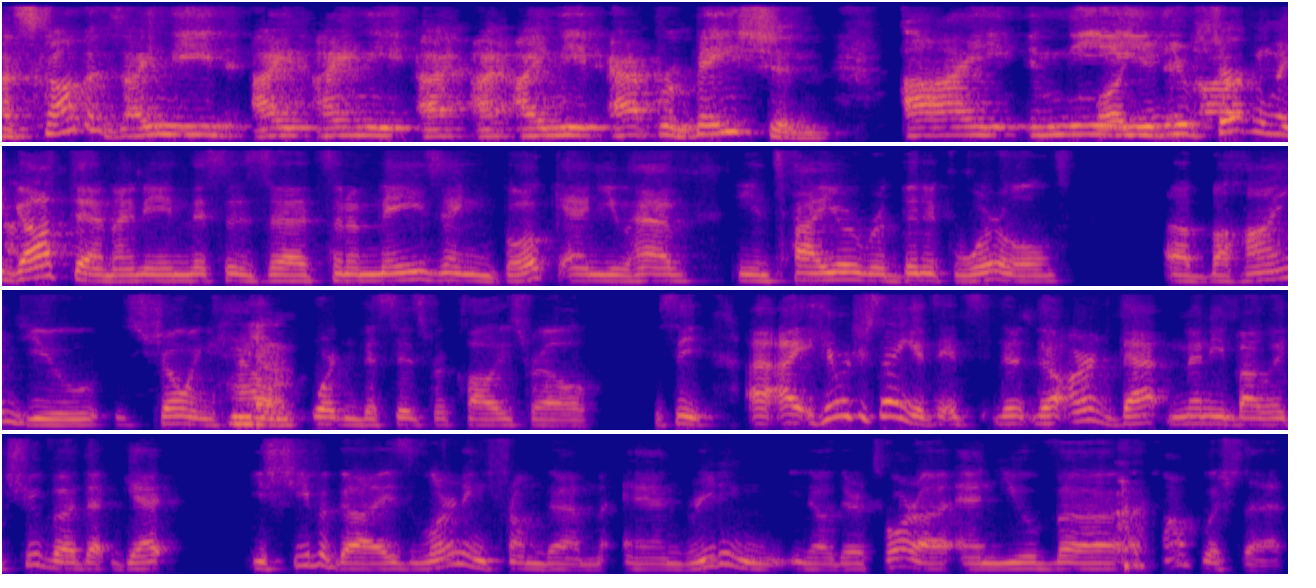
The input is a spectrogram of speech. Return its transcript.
haskamas. I need I I need I I need approbation. I need. Well, you, have uh, certainly got them. I mean, this is uh, it's an amazing book, and you have the entire rabbinic world uh, behind you, showing how yeah. important this is for Klal Yisrael. You see, I, I hear what you're saying. It's, it's there, there aren't that many Baalei Teshuva that get yeshiva guys learning from them and reading, you know, their Torah, and you've uh, accomplished that.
